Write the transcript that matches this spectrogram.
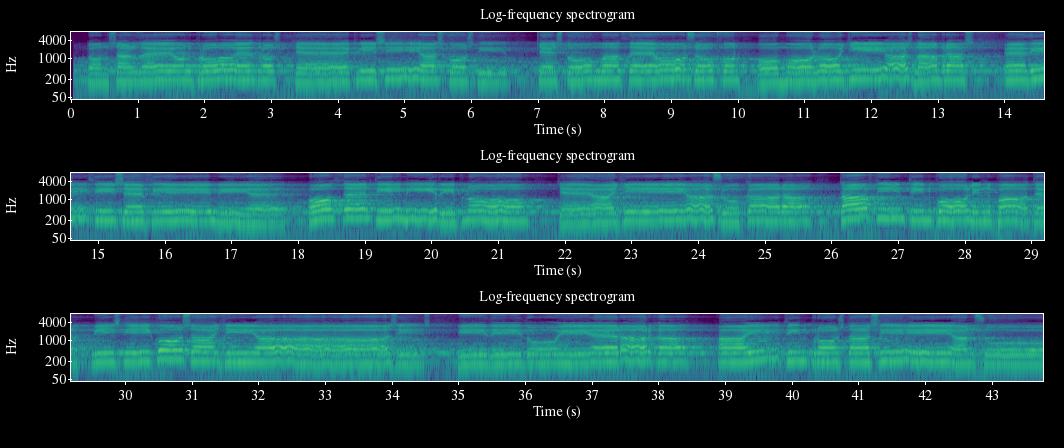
των Σαρδαίων Πρόεδρος και Εκκλησίας Φωστήρ και στο Θεόσοφον ομολογίας λάμπρας εδείχθης ευθύμιε όθεν τιμή ρυπνό και Αγία σου κάρα ταύτην την πόλην Πάτερ μυστικός αγιάζεις. Ήδη δου ιεράρχα αεί την προστασίαν σου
